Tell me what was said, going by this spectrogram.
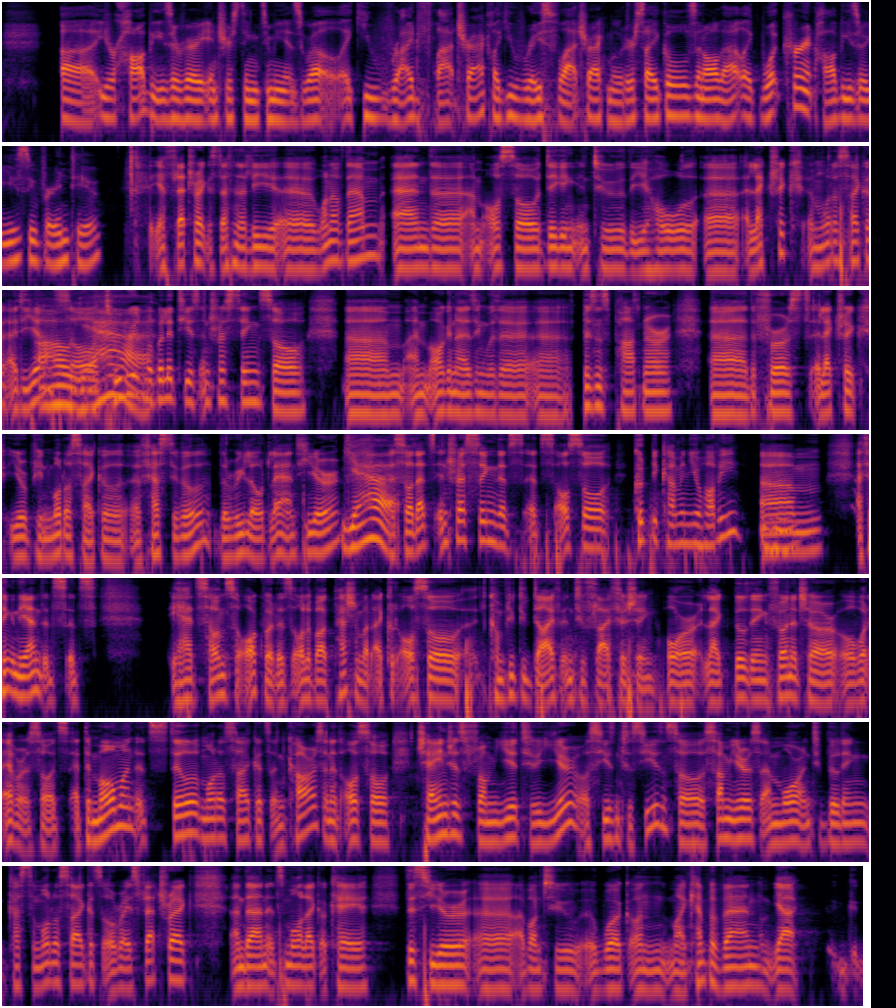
uh, your hobbies are very interesting to me as well. Like you ride flat track, like you race flat track motorcycles and all that. Like what current hobbies are you super into? Yeah, flat track is definitely uh, one of them, and uh, I'm also digging into the whole uh, electric uh, motorcycle idea. Oh, so yeah. two wheel mobility is interesting. So um, I'm organizing with a, a business partner uh, the first electric European motorcycle uh, festival, the Reload Land here. Yeah. so that's interesting. That's it's also could become a new hobby. Mhm. Um, I think in the end, it's it's yeah, it sounds so awkward. It's all about passion, but I could also completely dive into fly fishing or like building furniture or whatever. So it's at the moment, it's still motorcycles and cars, and it also changes from year to year or season to season. So some years I'm more into building custom motorcycles or race flat track, and then it's more like okay, this year uh, I want to work on my camper van. Um, yeah,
